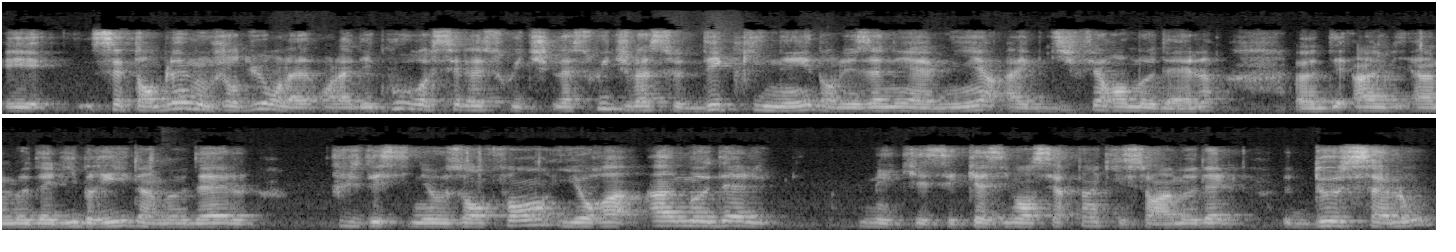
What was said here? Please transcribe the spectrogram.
Et cet emblème, aujourd'hui, on, la, découvre, c'est la Switch. La Switch va se décliner dans les années à venir avec différents modèles. Euh, un, modèle hybride, un modèle plus destiné aux enfants. Il y aura un modèle, mais c'est quasiment certain, qui sera un modèle de salon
